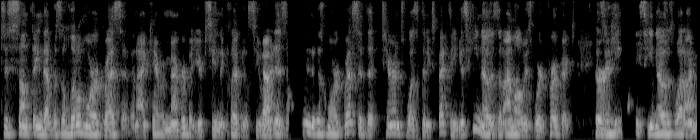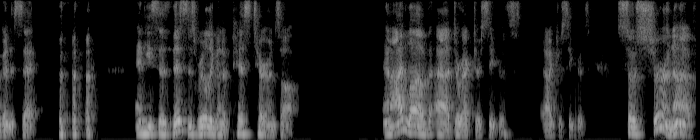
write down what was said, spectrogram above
to something that was a little more aggressive. And I can't remember, but you've seen the clip, you'll see what yeah. it is. It was more aggressive that Terrence wasn't expecting because he knows that I'm always word perfect. Sure. So he thinks he knows what I'm going to say. and he says, This is really going to piss Terrence off. And I love uh, director secrets, actor secrets. So sure enough,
